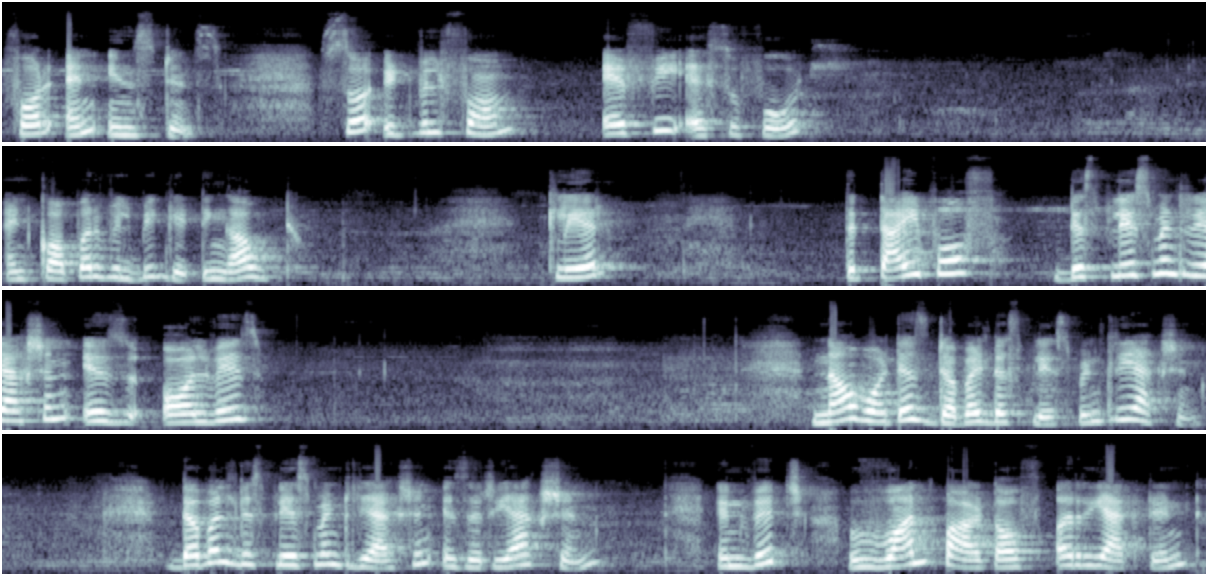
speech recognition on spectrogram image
for an instance. So it will form FeSO4 and copper will be getting out. Clear? The type of displacement reaction is always now what is double displacement reaction? Double displacement reaction is a reaction in which one part of a reactant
